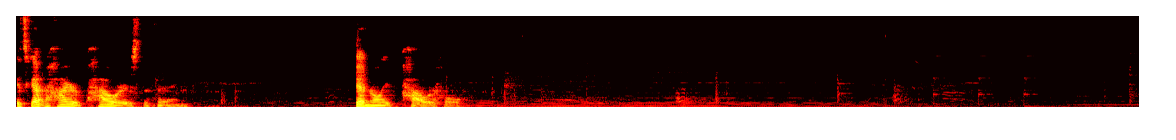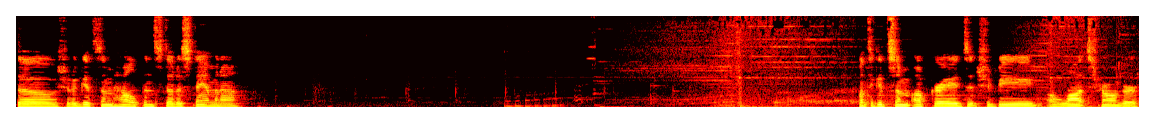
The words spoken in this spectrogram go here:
It's got higher power is the thing. Generally powerful. So, should I get some health instead of stamina? Once it gets some upgrades, it should be a lot stronger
